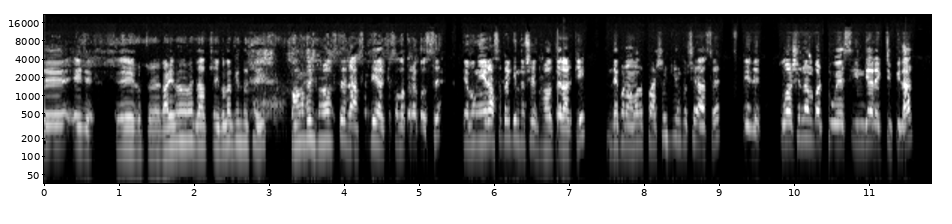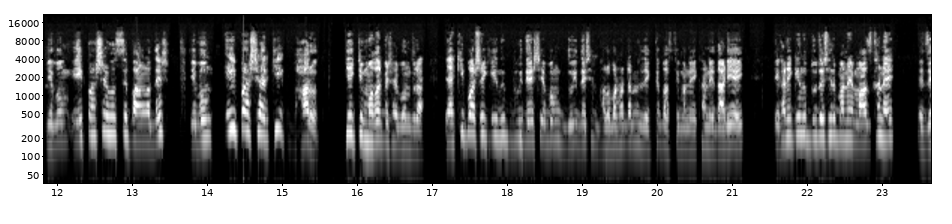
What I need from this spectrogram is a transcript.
যে এই যে গাড়ি ঘোড়া যাচ্ছে এগুলো কিন্তু সেই বাংলাদেশ ভারতের রাস্তা দিয়ে আর কি চলাফেরা করছে এবং এই রাস্তাটা কিন্তু সেই ভারতের আর কি। দেখুন আমাদের পাশে কিন্তু সে আছে এই যে কুয়াশা নাম্বার টু এস ইন্ডিয়ার একটি পিলার এবং এই পাশে হচ্ছে বাংলাদেশ এবং এই পাশে আর কি ভারত। কি একটি মজার বিষয় বন্ধুরা একই পাশে কিন্তু দুই দেশ এবং দুই দেশের ভালোবাসাটা আমরা দেখতে পাচ্ছি। মানে এখানে দাঁড়িয়েই, এখানে কিন্তু দুই দেশের মানে মাঝখানে যে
